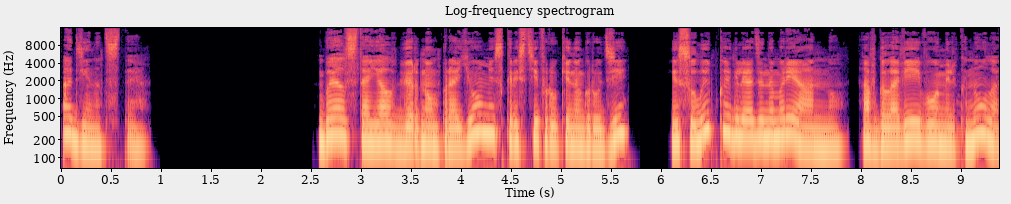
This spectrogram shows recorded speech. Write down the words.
одиннадцатая. Белл стоял в дверном проеме, скрестив руки на груди и с улыбкой глядя на Марианну, а в голове его мелькнуло,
